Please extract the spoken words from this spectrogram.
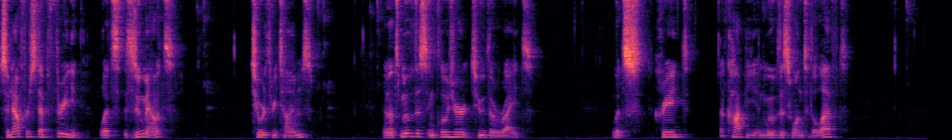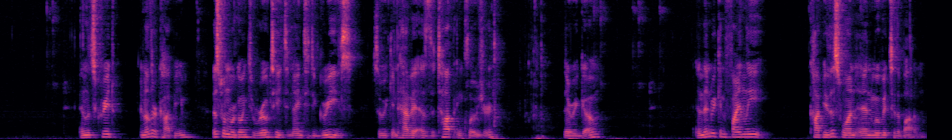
So now for step three, let's zoom out two or three times. And let's move this enclosure to the right. Let's create a copy and move this one to the left. And let's create another copy. This one we're going to rotate 90 degrees so we can have it as the top enclosure. There we go. And then we can finally copy this one and move it to the bottom.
